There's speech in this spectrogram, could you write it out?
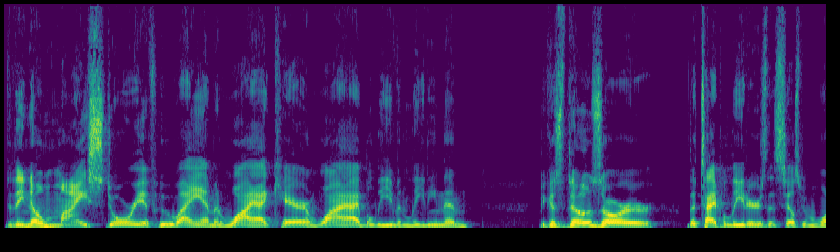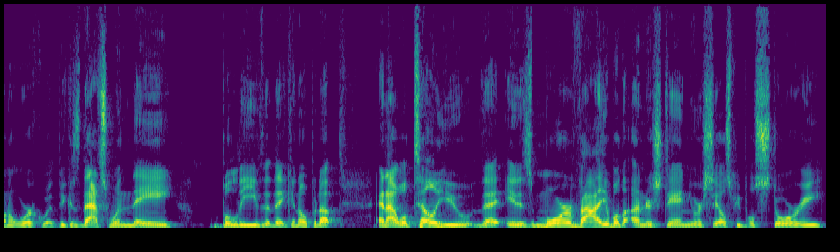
Do they know my story of who I am and why I care and why I believe in leading them? Because those are the type of leaders that salespeople want to work with because that's when they believe that they can open up. And I will tell you that it is more valuable to understand your salespeople's story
